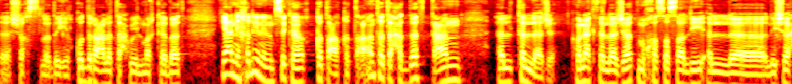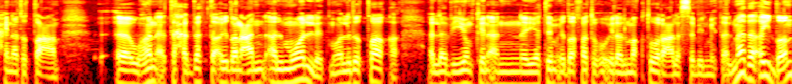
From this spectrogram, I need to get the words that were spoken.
آه، شخص لديه القدرة على تحويل مركبات. يعني خلينا نمسكها قطعة قطعة. أنت تحدثت عن الثلاجة. هناك ثلاجات مخصصة لل لشاحنة الطعام. أه، وهنا تحدثت أيضا عن المولد مولد الطاقة الذي يمكن أن يتم إضافته إلى المقطورة على سبيل المثال. ماذا أيضا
